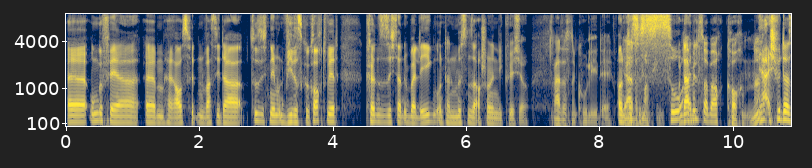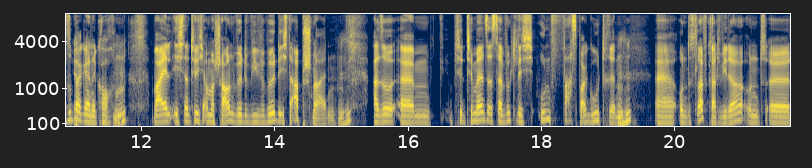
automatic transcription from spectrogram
äh, ungefähr ähm, herausfinden, was sie da zu sich nehmen und wie das gekocht wird, können sie sich dann überlegen und dann müssen sie auch schon in die Küche. Ah, das ist eine coole Idee. Und ja, das ist macht Sinn. so Und da willst du aber auch kochen, ne? Ja, ich würde da super Ja. gerne kochen, Mhm. weil ich natürlich auch mal schauen würde, wie würde ich da abschneiden. Mhm. Also ähm, Tim Melzer ist da wirklich unfassbar gut drin. Mhm. Äh, und es läuft gerade wieder und äh,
